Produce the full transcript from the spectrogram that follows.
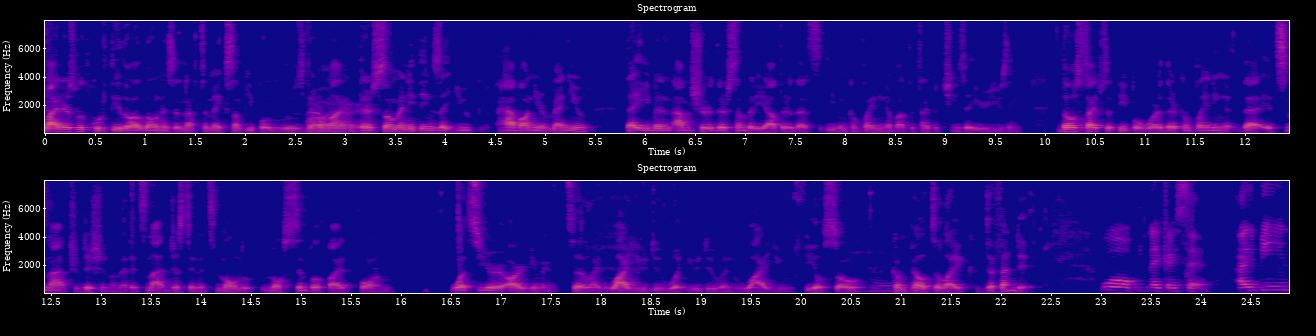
sliders with curtido alone is enough to make some people lose their Oh, mind. yeah. there's so many things that you have on your menu that even i'm sure there's somebody out there that's even complaining about the type of cheese that you're using. Those types of people where they're complaining that it's not traditional that it's not just in its mo- most simplified form. What's your argument to like why you do what you do and why you feel so Mhm. compelled to like defend it? Well, like I said, I've been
